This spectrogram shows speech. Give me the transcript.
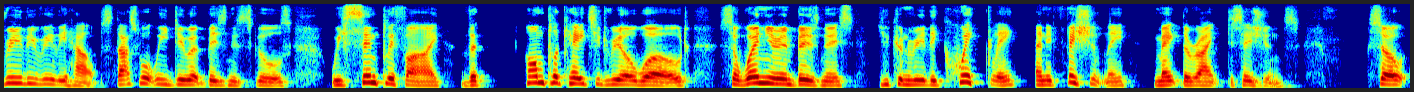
really, really helps. That's what we do at business schools. We simplify the complicated real world. So when you're in business, you can really quickly and efficiently make the right decisions. So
